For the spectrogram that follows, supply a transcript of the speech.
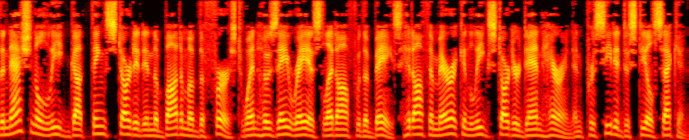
The National League got things started in the bottom of the first when Jose Reyes led off with a base hit off American League starter Dan Haren and proceeded to steal second.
